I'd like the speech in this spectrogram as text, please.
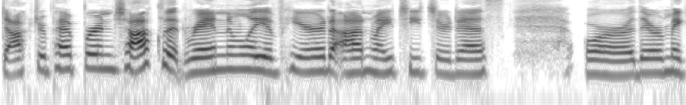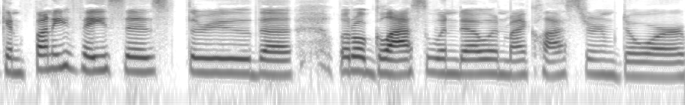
Dr. Pepper and chocolate randomly appeared on my teacher desk, or they were making funny faces through the little glass window in my classroom door.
